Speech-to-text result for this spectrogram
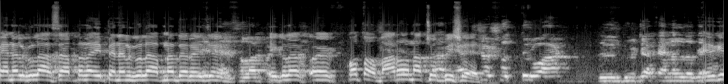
প্যানেলগুলো আছে আপনারা এই প্যানেলগুলো আপনাদের এই যে। এগুলা কত? বারো না চব্বিশের? সত্তর ওয়াট। দুইটা প্যানেল যদি এর কি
